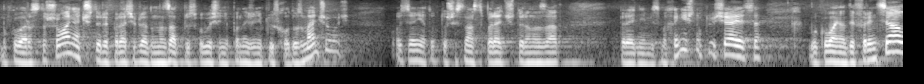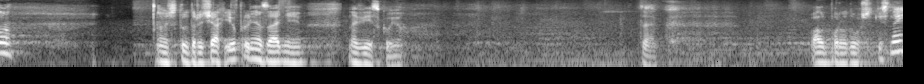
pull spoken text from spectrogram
Бокове розташування, 4 передачі прямо назад, плюс повишені, понижені, плюс ходозменшувач. Ось вони, тобто 16 вперед, 4 назад. Передній міст механічно включається. Блокування диференціалу. Ось тут речах і управління задньою навіскою. Так. Вал бору двохшвидкісний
